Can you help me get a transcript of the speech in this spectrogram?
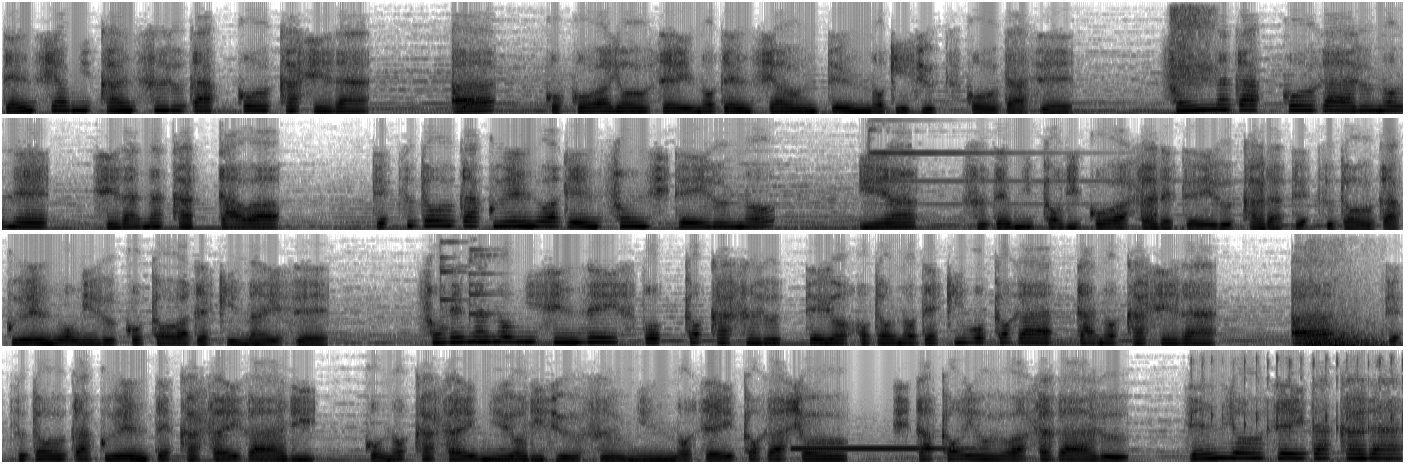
電車に関する学校かしら？ああ、ここは行政の電車運転の技術校だぜ。そんな学校があるのね、知らなかったわ。鉄道学園は現存しているの？いや、すでに取り壊されているから鉄道学園を見ることはできないぜ。それなのに心霊スポット化するっていうほどの出来事があったのかしら。ああ、鉄道学園で火災があり、この火災により十数人の生徒が傷したという噂がある。全寮制だから、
